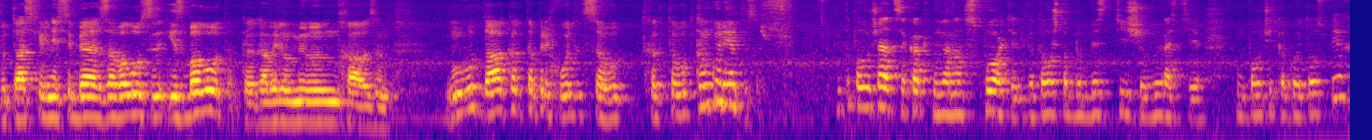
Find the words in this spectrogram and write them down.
вытаскивание себя за волосы из болота, как говорил Мюнхгаузен. Ну вот да, как-то приходится, вот как-то вот конкуренты, Саша. Это получается как, наверное, в спорте. Для того, чтобы достичь и вырасти, получить какой-то успех,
